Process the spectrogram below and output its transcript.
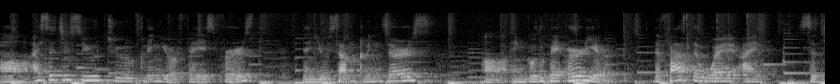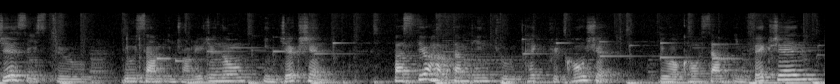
Uh, I suggest you to clean your face first, then use some cleansers uh, and go to bed earlier. The faster way I suggest is to do some intralesional injection, but still have something to take precaution. You will cause some infection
